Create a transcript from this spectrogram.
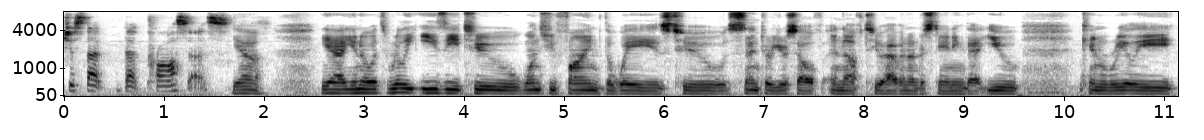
just that that process. Yeah. Yeah you know it's really easy to once you find the ways to center yourself enough to have an understanding that you can really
